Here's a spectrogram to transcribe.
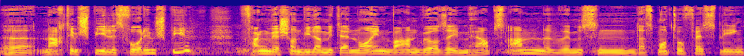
Äh, nach dem Spiel ist vor dem Spiel. Fangen wir schon wieder mit der neuen Warenbörse im Herbst an. Wir müssen das Motto festlegen.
